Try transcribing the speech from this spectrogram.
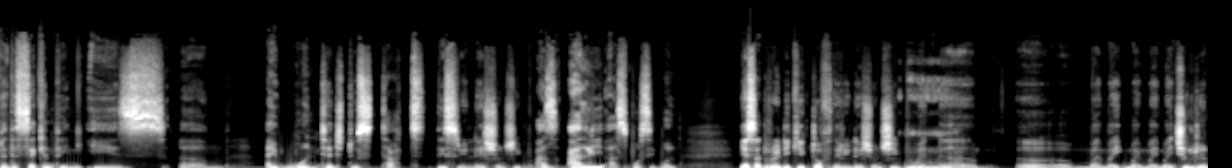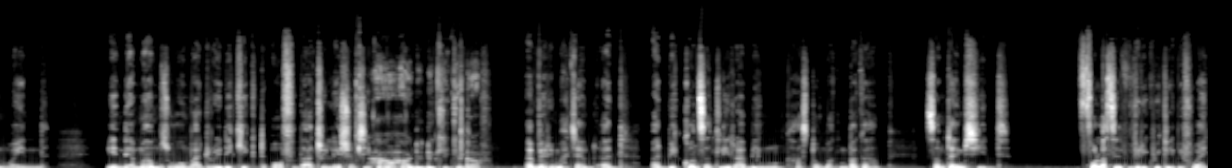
then the second thing is um, I wanted to start this relationship as early as possible. Yes, I'd already kicked off the relationship when uh, uh, my, my, my, my, my children were in in their mom's womb. I'd already kicked off that relationship. How? How did you kick it off? Uh, very much. I'd, I'd, I'd be constantly rubbing her stomach. Mbaka, sometimes she'd fall asleep very quickly before I,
